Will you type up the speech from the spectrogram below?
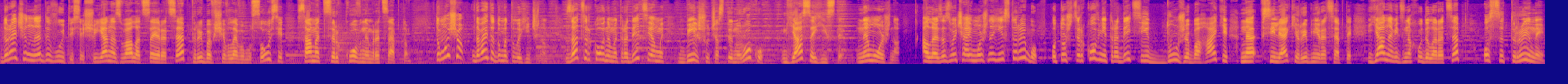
До речі, не дивуйтеся, що я назвала цей рецепт риба в щавлевому соусі саме церковним рецептом. Тому що давайте думати логічно, за церковними традиціями більшу частину року м'яса їсти не можна. Але зазвичай можна їсти рибу. Отож, церковні традиції дуже багаті на всілякі рибні рецепти. Я навіть знаходила рецепт осетрини,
